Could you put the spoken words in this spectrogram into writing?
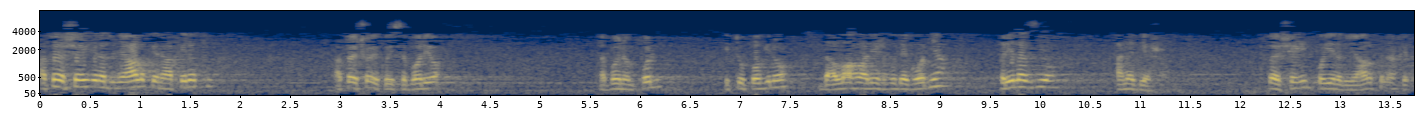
a to je šehid na dunjalu koji na ahiretu. A to je čovjek koji se borio na bojnom polju i tu poginuo da Allahova riječ bude godnja, prilazio, a ne bježao. To je šehid koji je na dunjalu na ahiru.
